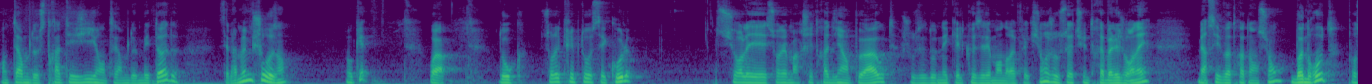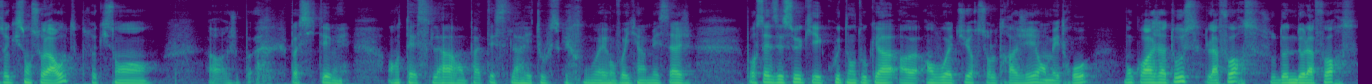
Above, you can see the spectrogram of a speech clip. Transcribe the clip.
en termes de stratégie, en termes de méthode, c'est la même chose. Ok? Voilà. Donc, sur les cryptos, c'est cool sur les, sur les marchés tradis un peu out. Je vous ai donné quelques éléments de réflexion. Je vous souhaite une très belle journée. Merci de votre attention. Bonne route pour ceux qui sont sur la route, pour ceux qui sont alors je ne vais, pas citer, mais en Tesla, en pas Tesla et tout, parce que vous m'avez envoyé un message pour celles et ceux qui écoutent en tout cas euh, en voiture, sur le trajet, en métro. Bon courage à tous, la force, je vous donne de la force.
